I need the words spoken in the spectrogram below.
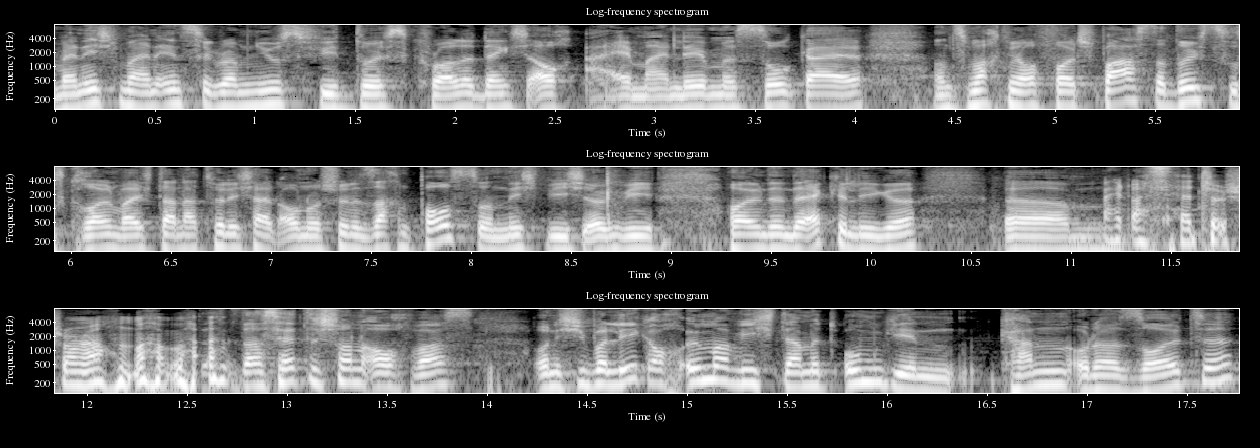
wenn ich meinen Instagram Newsfeed durchscrolle, denke ich auch, ey, mein Leben ist so geil. Und es macht mir auch voll Spaß, da durchzuscrollen, weil ich da natürlich halt auch nur schöne Sachen poste und nicht, wie ich irgendwie heulend in der Ecke liege. Ähm, weil das hätte schon auch mal was. Das, das hätte schon auch was. Und ich überlege auch immer, wie ich damit umgehen kann oder sollte.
